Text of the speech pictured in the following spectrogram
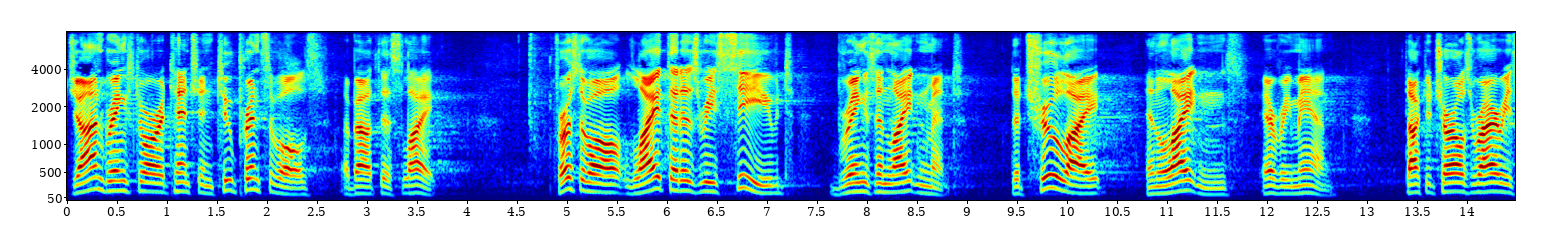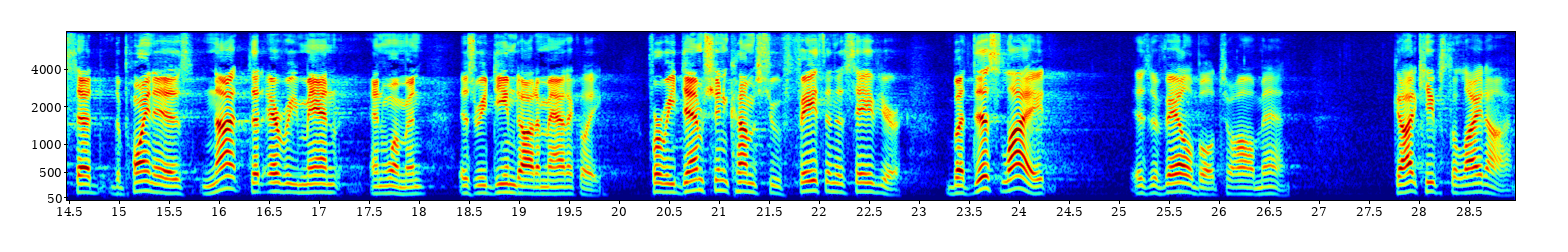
John brings to our attention two principles about this light. First of all, light that is received brings enlightenment. The true light enlightens every man. Dr. Charles Ryrie said the point is not that every man and woman is redeemed automatically. For redemption comes through faith in the Savior. But this light is available to all men. God keeps the light on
